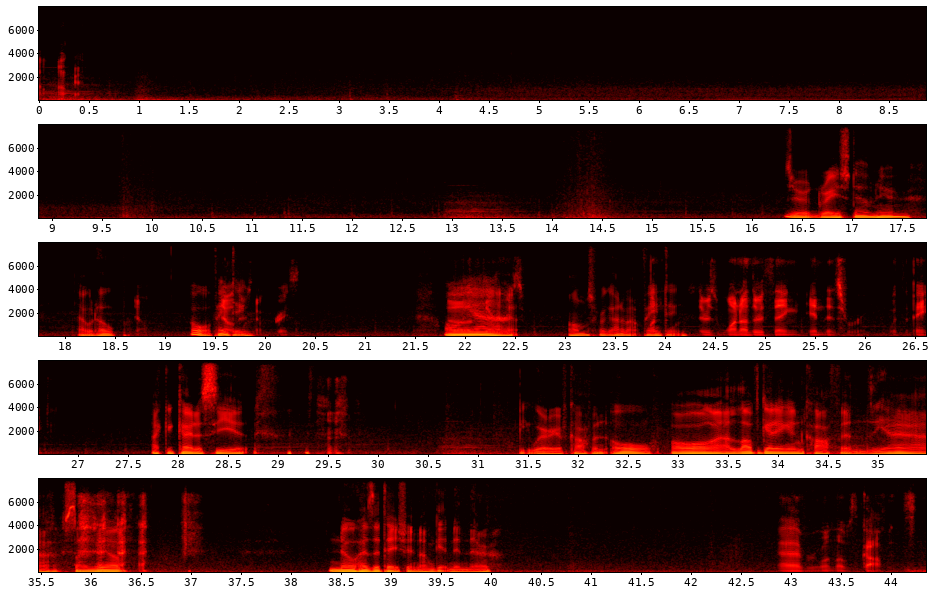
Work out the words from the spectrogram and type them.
Oh, okay. Is there a grace down here? I would hope. No. Oh, a No, painting. no grace. oh Uh, yeah. Almost forgot about one- there's one other thing in this room with the painting. I could kind of see it. Be wary of coffin. Oh, oh, I love getting in coffins. Yeah, sign me up. no hesitation. I'm getting in there. Everyone loves coffins.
